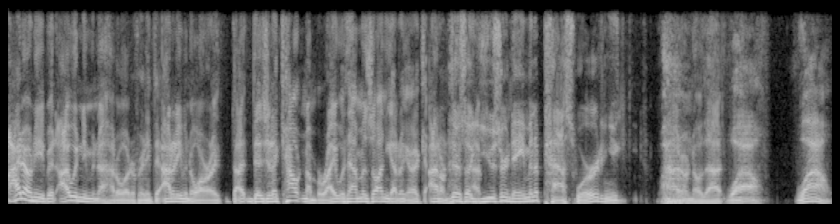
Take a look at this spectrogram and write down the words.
I don't even. I wouldn't even know how to order for anything. I don't even know. Right, there's an account number, right? With Amazon, you got to. I don't. Know. There's have a username and a password, and you. I don't know that. Wow. Wow.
